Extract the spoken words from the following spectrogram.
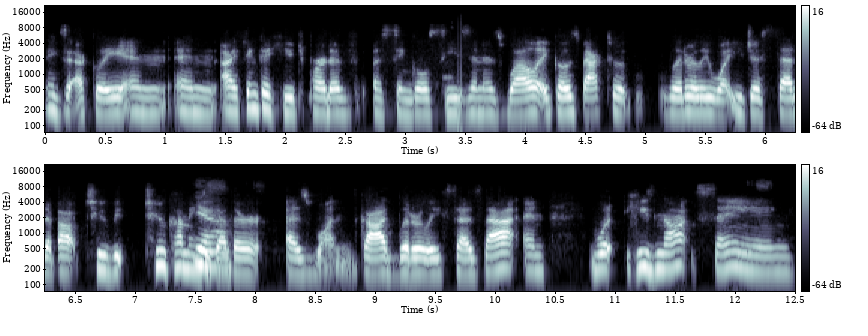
Exactly. And and I think a huge part of a single season as well, it goes back to literally what you just said about two two coming yeah. together as one. God literally says that and what he's not saying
